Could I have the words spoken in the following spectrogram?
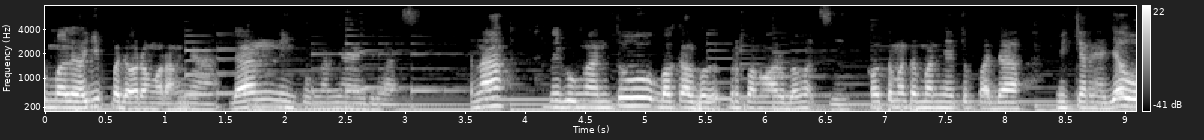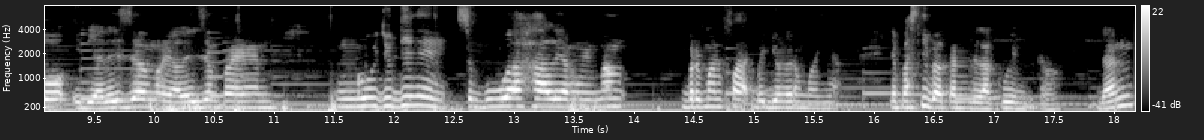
kembali lagi pada orang-orangnya dan lingkungannya yang jelas. Karena lingkungan tuh bakal berpengaruh banget sih. Kalau teman-temannya itu pada mikirnya jauh idealisme realisme pengen mewujudin nih sebuah hal yang memang bermanfaat bagi orang banyak ya pasti bakal dilakuin gitu. Dan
